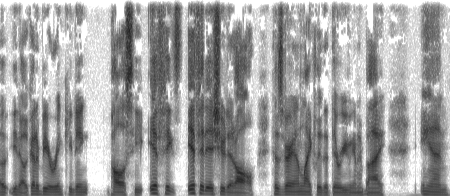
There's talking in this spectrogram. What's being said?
uh, you know, going to be a rinky dink policy if it's, if it issued at all. It was very unlikely that they were even going to buy. And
